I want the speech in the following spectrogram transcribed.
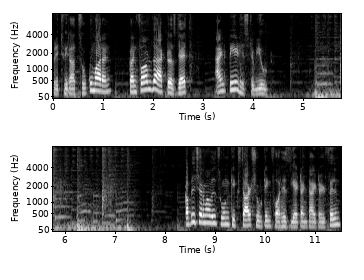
Prithviraj Sukumaran confirmed the actor's death and paid his tribute. Kapil Sharma will soon kickstart shooting for his yet untitled film,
